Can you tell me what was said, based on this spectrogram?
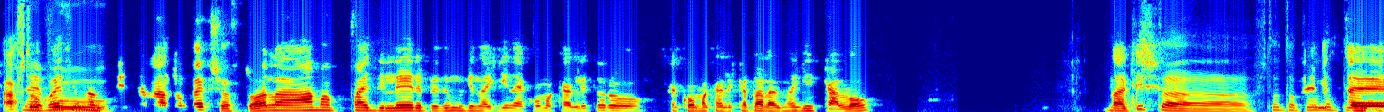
Αυτό Ναι, εγώ ήθελα, που... ήθελα να το παίξω αυτό, αλλά άμα φάει delay, ρε παιδί μου, και να γίνει ακόμα καλύτερο, ακόμα καλύτερο, κατάλαβες, να γίνει καλό. Εντάξει, Κοίτα, αυτά τα πρώτα που... Είμαστε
